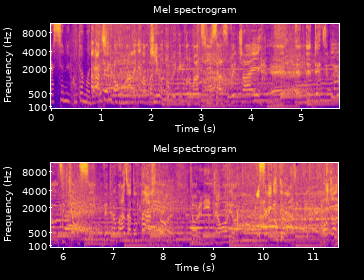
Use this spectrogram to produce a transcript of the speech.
Dlatego, ale nie mam ど dla 気 niego を dobrych informacji. Zazwyczaj e, ten decydujący cios wyprowadza tu nasz tor, tor Ninja Warrior. A teraz, podczas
